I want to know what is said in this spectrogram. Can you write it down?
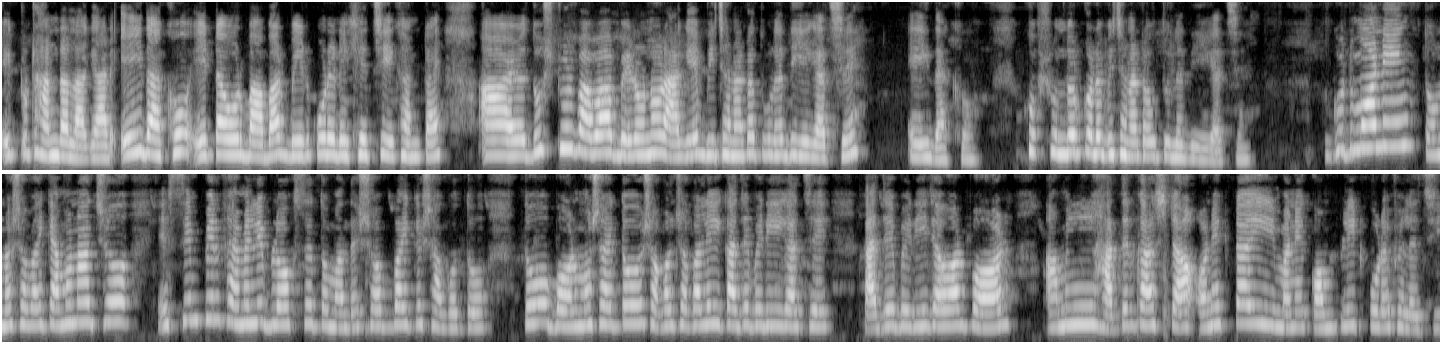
একটু ঠান্ডা লাগে। আর এই দেখো, এটা ওর বাবার বের করে রেখেছি এখানটায়। আর দুষ্টুর বাবা বেরোনোর আগে বিছানাটা তুলে দিয়ে গেছে। এই দেখো, খুব সুন্দর করে বিছানাটাও তুলে দিয়ে গেছে। গুড মর্নিং তোমরা সবাই কেমন আছো? এই সিম্পল ফ্যামিলি ব্লগসে তোমাদের সবাইকে স্বাগত। তো বর্মশাই তো সকাল সকালেই কাজে বেরিয়ে গেছে। কাজে বেরিয়ে যাওয়ার পর আমি হাতের কাজটা অনেকটাই মানে কমপ্লিট করে ফেলেছি।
